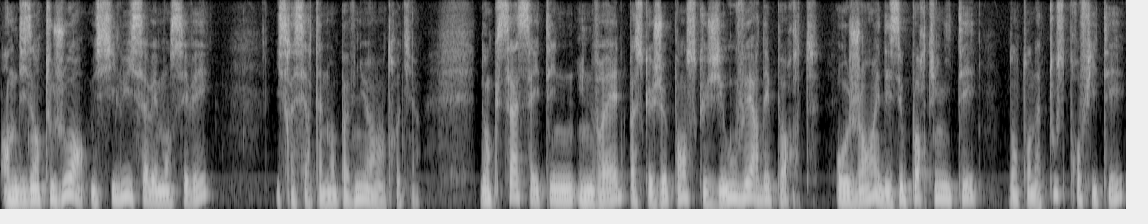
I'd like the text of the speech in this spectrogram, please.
En me disant toujours, mais si lui, il savait mon CV, il serait certainement pas venu à l'entretien. Donc ça, ça a été une, vraie aide parce que je pense que j'ai ouvert des portes aux gens et des opportunités dont on a tous profité,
